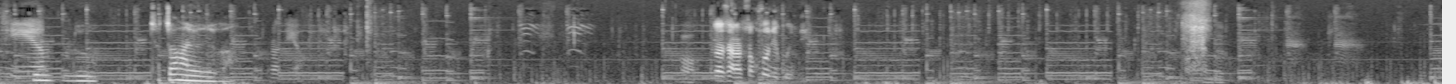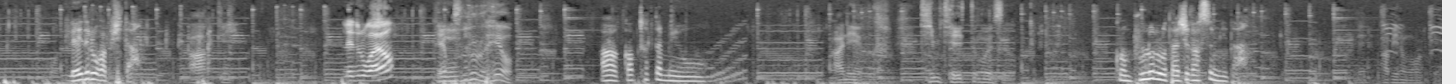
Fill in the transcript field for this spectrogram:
팀 팀 블루 졌잖아요 제가 그러네요 어. 저 사람 썩소 짓고 있네 레드로 갑시다 아 그냥, 레드로 가요? 그냥 네. 블루로 해요. 아 깝쳤다며요 아니에요. 팀 뒤에 있던 거였어요. 그럼 블루로 다시 갔습니다 네, 밥이랑 먹을게요.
